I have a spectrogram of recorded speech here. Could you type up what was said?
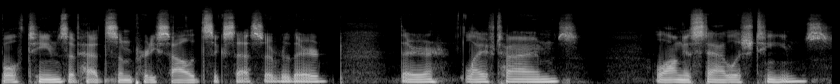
both teams have had some pretty solid success over their their lifetimes. Long established teams.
